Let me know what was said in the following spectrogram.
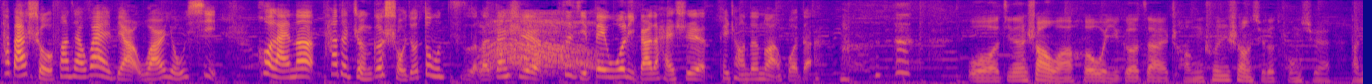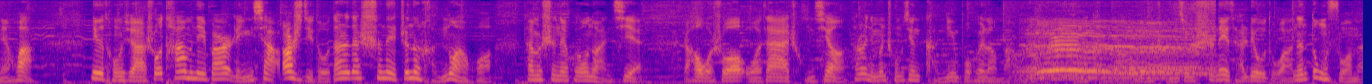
他把手放在外边玩游戏，后来呢，他的整个手就冻紫了，但是自己被窝里边的还是非常的暖和的。我今天上午啊，和我一个在长春上学的同学打电话，那个同学啊说他们那边零下二十几度，但是在室内真的很暖和，他们室内会有暖气。然后我说我在重庆，他说你们重庆肯定不会冷吧？我说怎么可能？我们重庆室内才六度啊，能冻死我们。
